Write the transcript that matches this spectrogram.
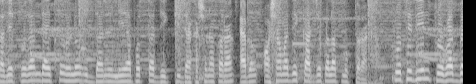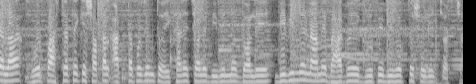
তাদের প্রধান দায়িত্ব হলো উদ্যানের নিরাপত্তার দিকটি দেখাশোনা করা এবং অসামাজিক কার্যকলাপ মুক্ত রাখা। প্রতিদিন প্রভাত বেলা ভোর পাঁচটা থেকে সকাল আটটা পর্যন্ত এখানে চলে বিভিন্ন দলে বিভিন্ন নামে ভাগ হয়ে গ্রুপে বিভক্ত শরীর চর্চা।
